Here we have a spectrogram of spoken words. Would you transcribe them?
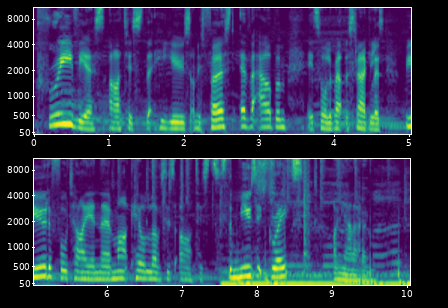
previous artists that he used on his first ever album. It's all about the stragglers. Beautiful tie in there. Mark Hill loves his artists. It's the music greats on Yellow Home.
